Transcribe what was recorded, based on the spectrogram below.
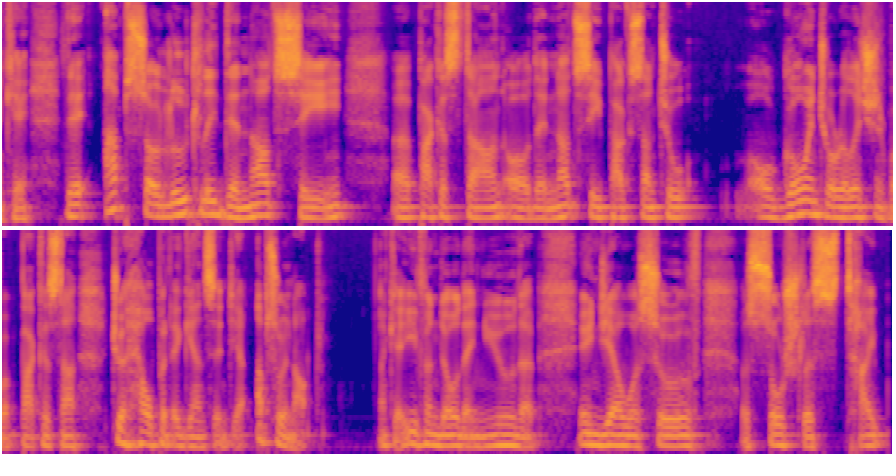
Okay, they absolutely did not see uh, Pakistan or did not see Pakistan to or go into a relationship with Pakistan to help it against India. Absolutely not. Okay, even though they knew that India was sort of a socialist type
